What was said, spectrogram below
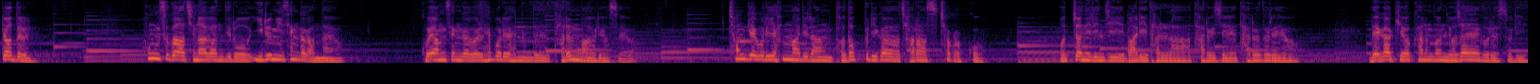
뼈들 홍수가 지나간 뒤로 이름이 생각 안 나요. 고향 생각을 해보려 했는데 다른 마을이었어요. 청개구리 한 마리랑 더덕부리가 자라 스쳐갔고 어쩐 일인지 말이 달라 다르제 다르더래요. 내가 기억하는 건 여자의 노랫소리.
